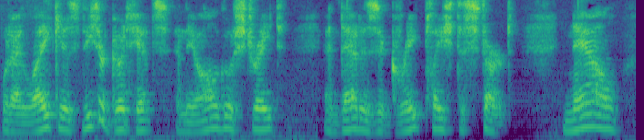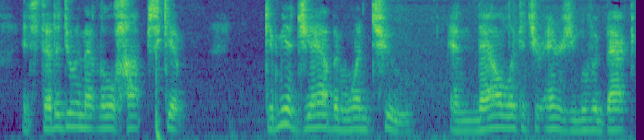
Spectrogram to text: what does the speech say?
What I like is these are good hits and they all go straight, and that is a great place to start. Now, instead of doing that little hop skip, give me a jab and one, two, and now look at your energy moving back.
